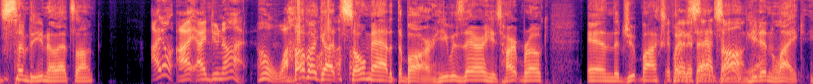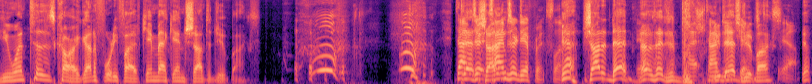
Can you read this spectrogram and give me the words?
Sam, do you know that song? I don't. I, I do not. Oh, wow. Bubba got so mad at the bar. He was there, he's heartbroke, and the jukebox It played, a sad, song, he yeah. didn't like. He went to his car, got a 45, came back in, shot the jukebox. Times, Dad are, shot it. times are different, Slim. Yeah, shot it dead. That was it. Just, Ti- you times have dead, changed. jukebox. Yeah. Yep.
